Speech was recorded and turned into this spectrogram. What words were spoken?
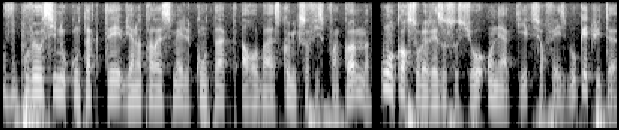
Vous pouvez aussi nous contacter via notre adresse mail contact@comicsoffice.com ou encore sur les réseaux sociaux, on est actif sur Facebook et Twitter.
